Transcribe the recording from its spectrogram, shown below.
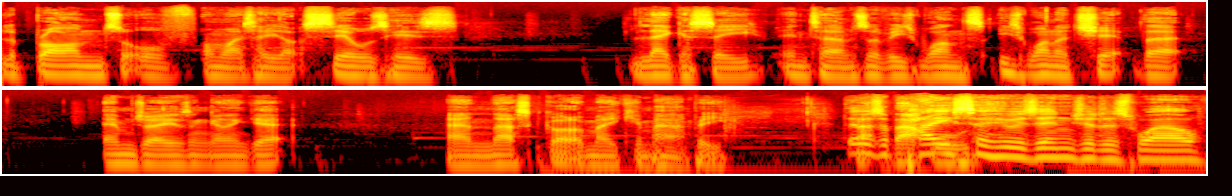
LeBron sort of I might say like seals his legacy in terms of he's won he's won a chip that MJ isn't going to get, and that's got to make him happy. there was a that- will- pacer who was injured as well.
